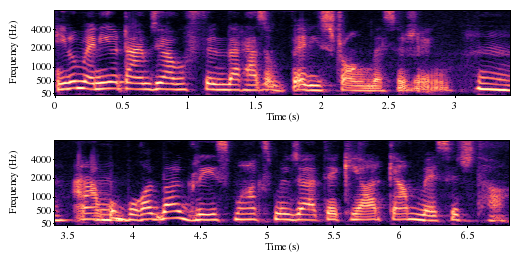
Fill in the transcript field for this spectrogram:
you know, many a times you have a film that has a very strong messaging. Hmm. And आपको बहुत बार ग्रेस मार्क्स मिल जाते हैं कि यार क्या मैसेज था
